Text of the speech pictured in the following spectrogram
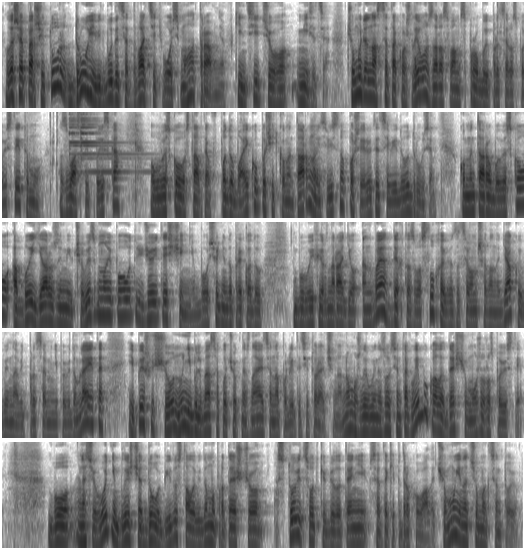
Лише перший тур, другий відбудеться 28 травня, в кінці цього місяця. Чому для нас це так важливо? Зараз вам спробую про це розповісти. Тому з вас підписка. Обов'язково ставте вподобайку, пишіть коментар, ну і звісно, поширюйте це відео друзям. Коментар обов'язково, аби я розумів, чи ви зі мною погоджуєтесь чи ні. Бо сьогодні, до прикладу, був ефір на радіо НВ, дехто з вас слухав, я за це вам шалено дякую. Ви навіть про це мені повідомляєте. І пишуть, що ну ніби Льмеса Клочок не знається на політиці Туреччини. Ну, можливо, і не зовсім так глибоко, але дещо можу розповісти. Бо на сьогодні, ближче до обіду, стало відомо про те, що 100% бюлетенів все-таки підрахували. Чому я на цьому акцентую?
